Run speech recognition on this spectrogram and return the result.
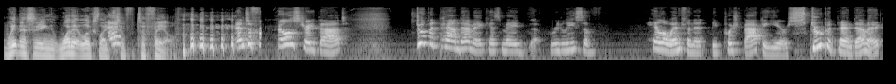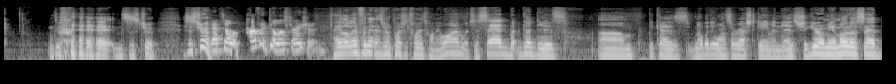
witnessing what it looks like to, to fail. and to illustrate that stupid pandemic has made the release of halo infinite be pushed back a year stupid pandemic this is true. This is true. that's a perfect illustration Halo Infinite has been pushed to 2021, which is sad but good news. Um, because nobody wants a rushed game, and as Shigeru Miyamoto said,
